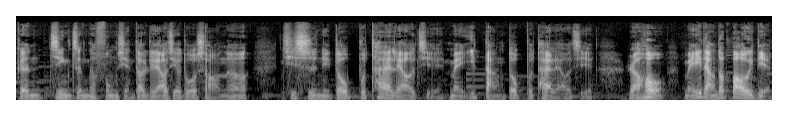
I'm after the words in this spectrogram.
跟竞争的风险到底了解多少呢？其实你都不太了解，每一档都不太了解，然后每一档都报一点，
